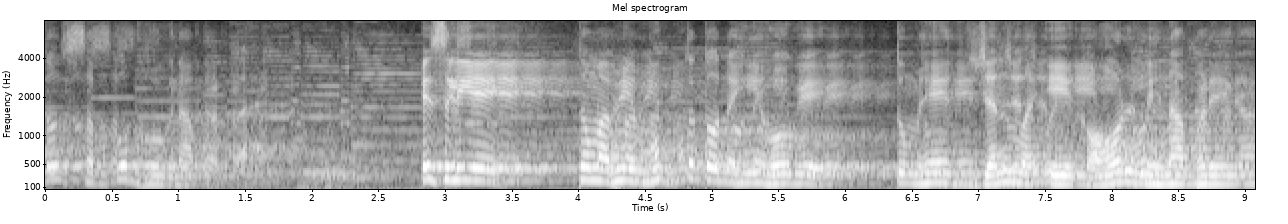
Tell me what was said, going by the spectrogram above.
तो सबको भोगना पड़ता है। इसलिए तुम अभी मुक्त तो नहीं होगे, तुम्हें जन्म एक और लेना पड़ेगा।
